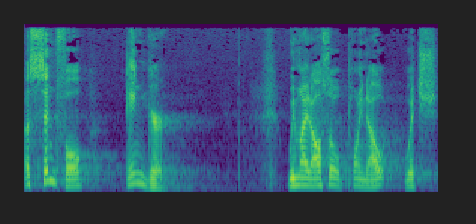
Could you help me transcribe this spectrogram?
a sinful anger. We might also point out, which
